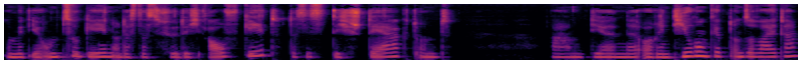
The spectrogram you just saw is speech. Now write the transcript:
und mit ihr umzugehen und dass das für dich aufgeht, dass es dich stärkt und ähm, dir eine Orientierung gibt und so weiter.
